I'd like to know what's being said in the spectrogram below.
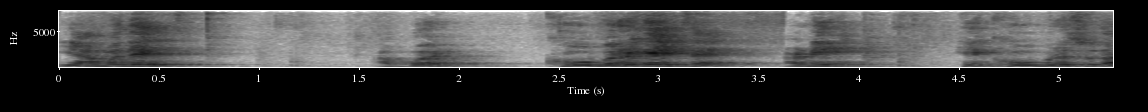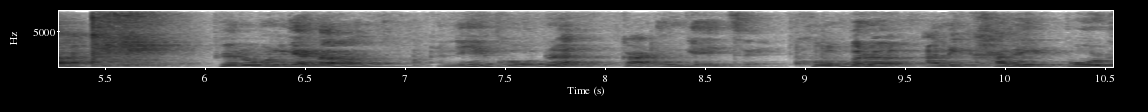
यामध्येच आपण खोबरं घ्यायचं आहे. आणि हे खोबरं सुद्धा फिरवून घेणार आहोत. आणि हे खोबरं काढून घ्यायचं आहे खोबरं आणि खाली पूड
